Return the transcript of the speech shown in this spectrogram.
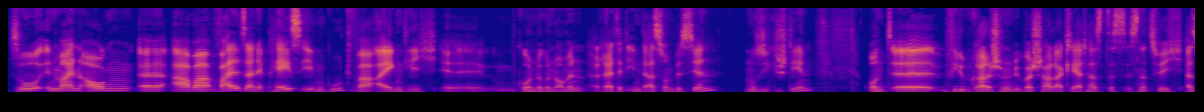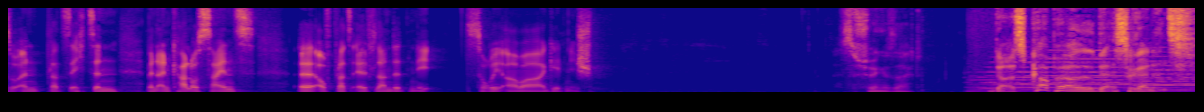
so in meinen Augen. Äh, aber weil seine Pace eben gut war, eigentlich äh, im Grunde genommen, rettet ihn das so ein bisschen, muss ich gestehen. Und äh, wie du gerade schon über Charles erklärt hast, das ist natürlich, also ein Platz 16, wenn ein Carlos Sainz äh, auf Platz 11 landet, nee, sorry, aber geht nicht. Das ist schön gesagt. Das Kapperl des Rennens.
